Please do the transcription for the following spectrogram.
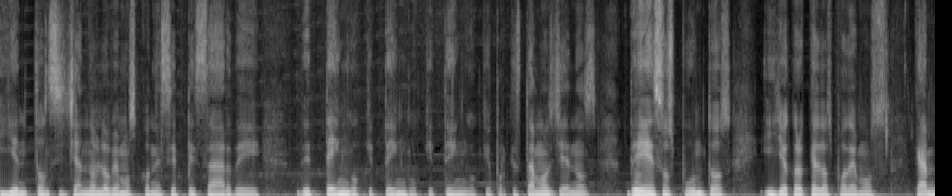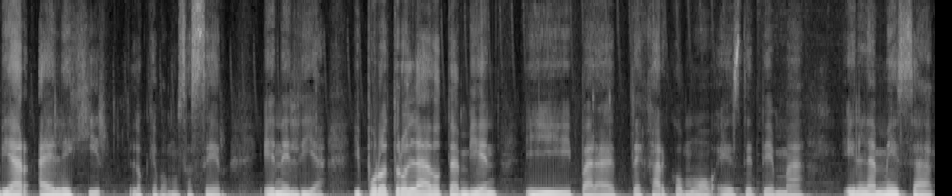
y entonces ya no lo vemos con ese pesar de, de tengo, que tengo, que tengo, que porque estamos llenos de esos puntos y yo creo que los podemos cambiar a elegir lo que vamos a hacer en el día. Y por otro lado también, y para dejar como este tema en la mesa,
